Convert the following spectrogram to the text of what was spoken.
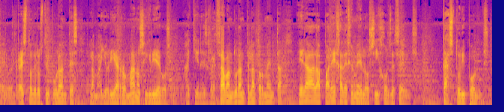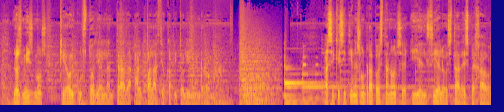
pero el resto de los tripulantes, la mayoría romanos y griegos, a quienes rezaban durante la tormenta, era a la pareja de gemelos hijos de Zeus, Castor y Pollux, los mismos que hoy custodian la entrada al Palacio Capitolino en Roma. Así que si tienes un rato esta noche y el cielo está despejado,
